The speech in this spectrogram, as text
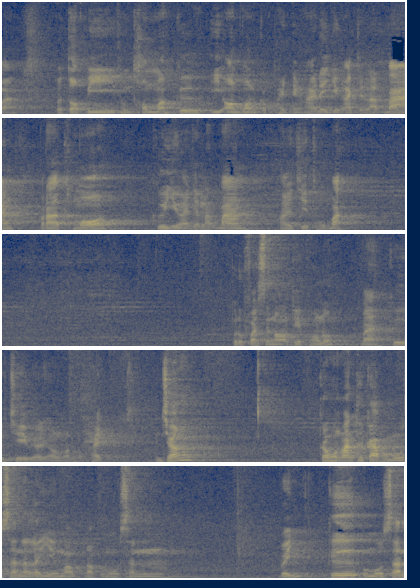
បាទបន្ទាប់ពីធំធំមកគឺ Eon 1 Compact ទាំងហើយដែលយើងអាចចល័តបាន ប្រើថ្ម គឺយើងអាចចល័តបានហើយជាធំបាស professional ទៀតផងនោះបាទគឺ JBL Eon 1 Compact អញ្ចឹង ក្រុមហ៊ុនបានធ្វើការ promotion ឥឡូវយើងមកដល់ promotion វិញគឺ promotion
